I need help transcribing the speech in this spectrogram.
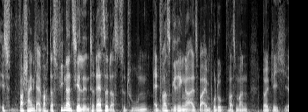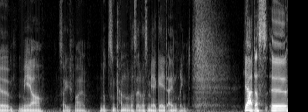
ist wahrscheinlich einfach das finanzielle Interesse, das zu tun, etwas geringer als bei einem Produkt, was man deutlich äh, mehr, sage ich mal, nutzen kann und was etwas mehr Geld einbringt. Ja, das äh,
